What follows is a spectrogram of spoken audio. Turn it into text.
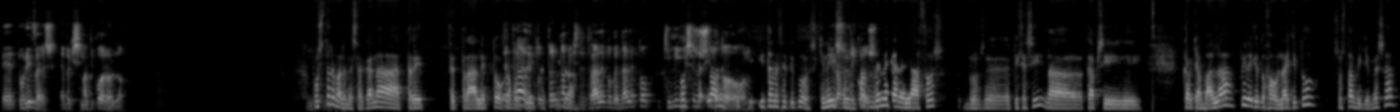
ε, του Rivers. Έπαιξε σημαντικό ρόλο. Πώς τον έβαλε μέσα, κάνα τρε, τετράλεπτο. Τετράλεπτο, πρέπει να παίξει τετράλεπτο, πεντάλεπτο. Κυνήγησε σωστά το... Ήταν θετικός. Δεν έκανε λάθος ε, επίθεση να κάψει κάποια μπάλα. Πήρε και το φαουλάκι του. Σωστά μπήκε μέσα.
